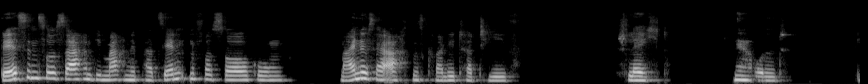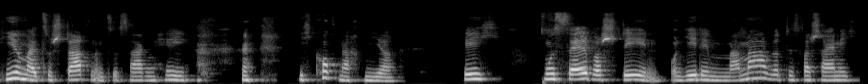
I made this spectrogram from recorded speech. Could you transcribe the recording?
das sind so Sachen, die machen eine Patientenversorgung meines Erachtens qualitativ schlecht. Ja. Und hier mal zu starten und zu sagen, hey, ich gucke nach mir. Ich muss selber stehen. Und jede Mama wird es wahrscheinlich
